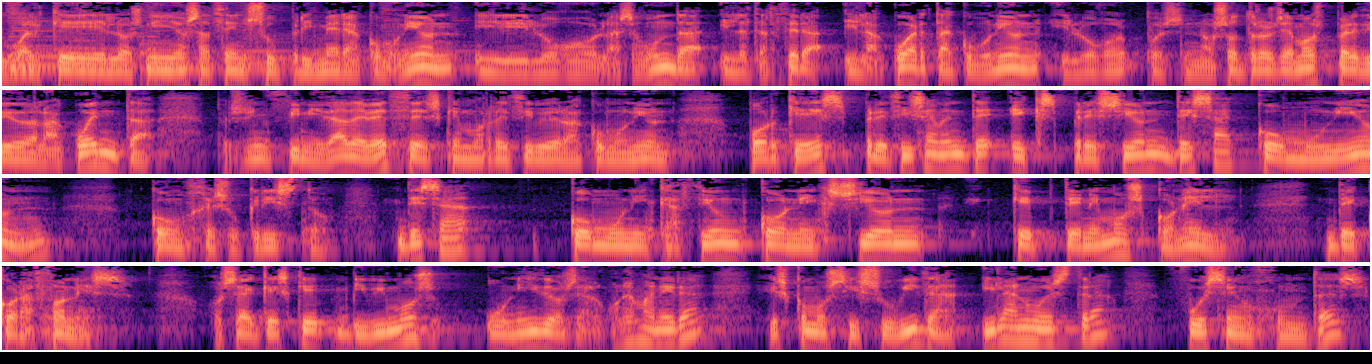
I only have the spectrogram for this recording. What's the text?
Igual que los niños hacen su primera comunión y luego la segunda y la tercera y la cuarta comunión y luego pues nosotros ya hemos perdido la cuenta, pues infinidad de veces que hemos recibido la comunión, porque es precisamente expresión de esa comunión con Jesucristo, de esa comunicación, conexión que tenemos con Él, de corazones. O sea que es que vivimos unidos de alguna manera, es como si su vida y la nuestra fuesen juntas.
